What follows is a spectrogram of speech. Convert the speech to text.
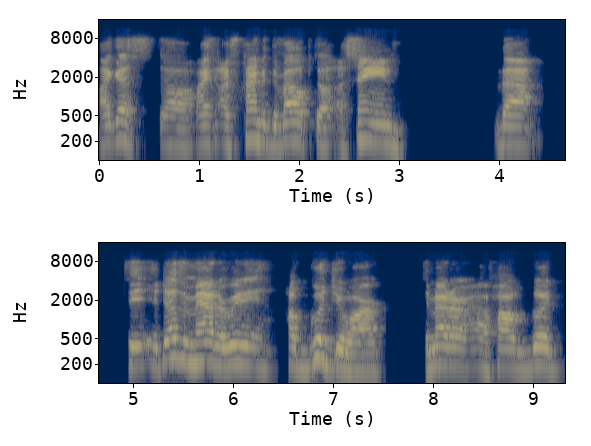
I guess uh, I, have kind of developed a, a saying that see, it doesn't matter really how good you are, it's a matter of how good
